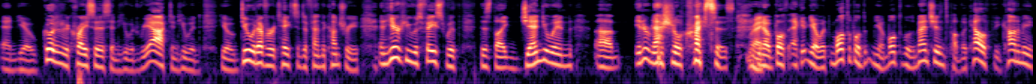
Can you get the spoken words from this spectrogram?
and you know good in a crisis and he would react and he would you know do whatever it takes to defend the country. And here he was faced with this like genuine. Um, international crisis. Right. You know, both you know with multiple you know multiple dimensions, public health, the economy,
